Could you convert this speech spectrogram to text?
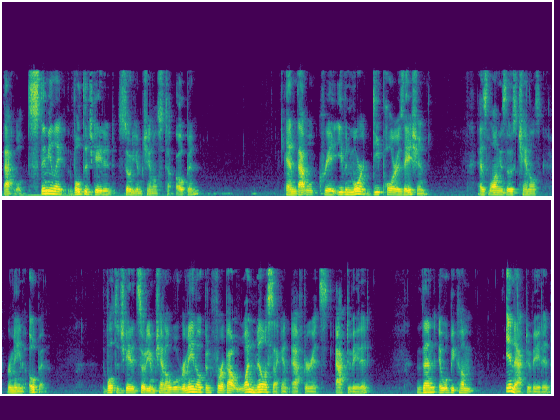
that will stimulate voltage-gated sodium channels to open, and that will create even more depolarization as long as those channels remain open. The voltage-gated sodium channel will remain open for about one millisecond after it's activated. Then it will become inactivated.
